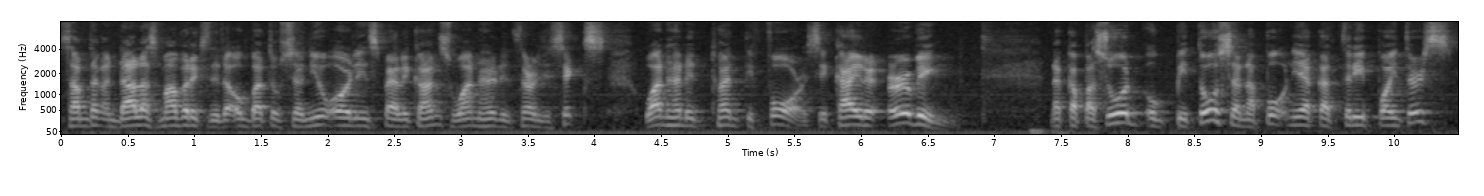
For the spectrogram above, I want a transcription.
Samtang ang Dallas Mavericks ni daog batok sa New Orleans Pelicans 136-124. Si Kyrie Irving nakapasud og pito sa napo niya ka three-pointers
